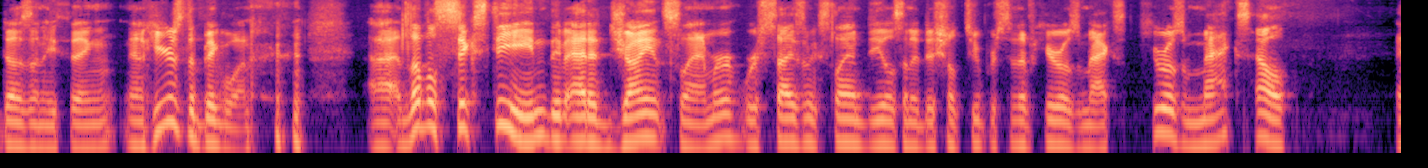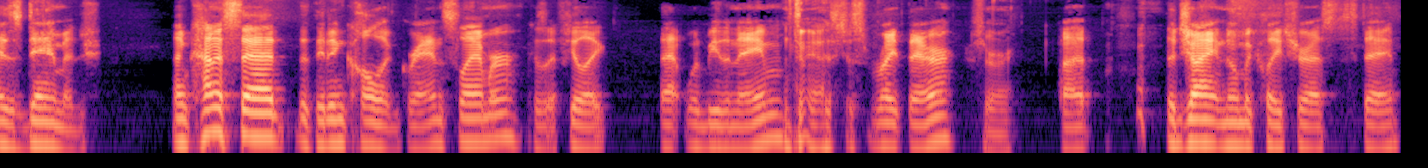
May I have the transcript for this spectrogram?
does anything. Now here's the big one. uh, at level 16, they've added Giant Slammer, where Seismic Slam deals an additional two percent of heroes max heroes max health as damage. I'm kind of sad that they didn't call it Grand Slammer because I feel like that would be the name. yeah. It's just right there. Sure. But the giant nomenclature has to stay.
